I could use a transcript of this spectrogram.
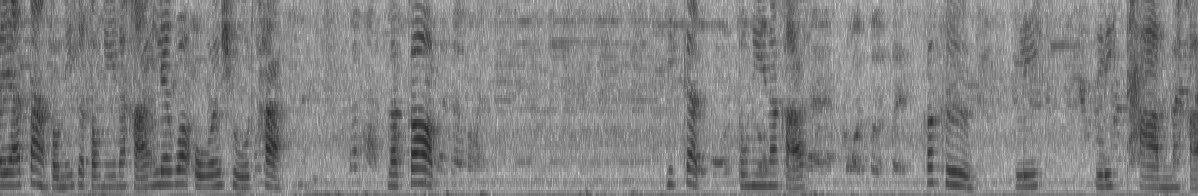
ระยะต่างตรงนี้กับตรงนี้นะคะ เรียกว่า overshoot ค่ะ แล้วก็ พิกัดตรงนี้นะคะ ก็คือ leak leak time นะคะ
